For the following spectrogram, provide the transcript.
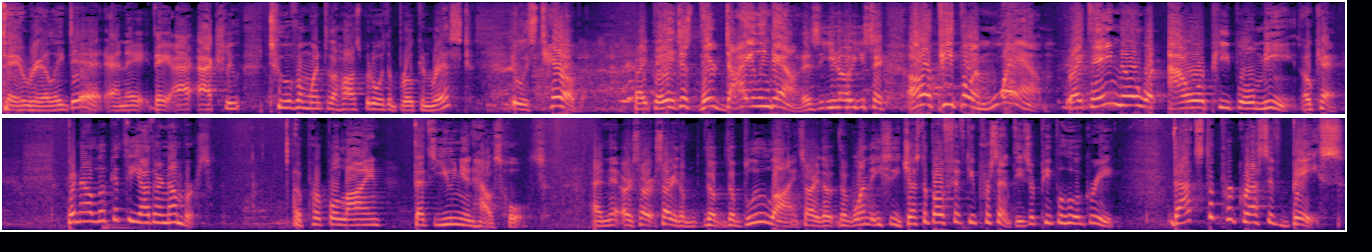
They really did. And they, they actually, two of them went to the hospital with a broken wrist. It was terrible right? They just they're dialing down. As you know, you say our people and wham, right? They know what our people means. Okay, but now look at the other numbers. A purple line, that's union households. And or sorry, sorry the, the, the blue line, sorry, the, the one that you see just above 50%, these are people who agree. That's the progressive base,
